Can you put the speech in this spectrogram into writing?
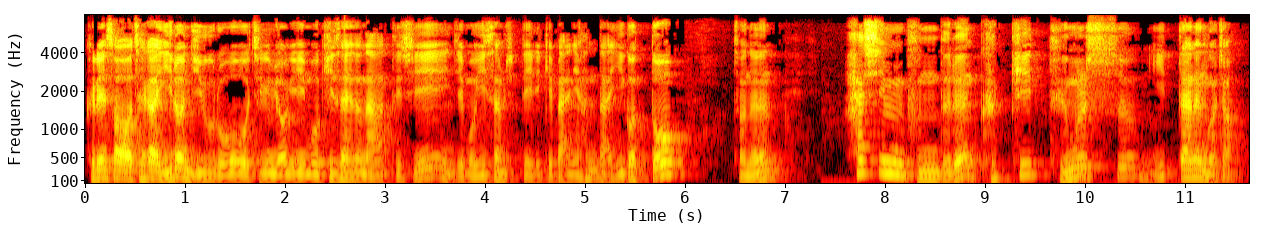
그래서 제가 이런 이유로 지금 여기 뭐 기사에서 나왔듯이 이제 뭐 20, 30대 이렇게 많이 한다. 이것도 저는 하신 분들은 극히 드물 수 있다는 거죠.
